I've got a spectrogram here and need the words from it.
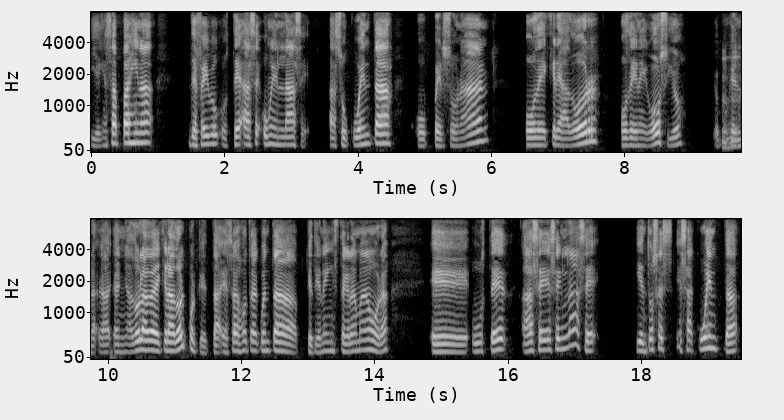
y en esa página de Facebook usted hace un enlace a su cuenta o personal o de creador o de negocio, porque Ujú. la- añado la de creador porque está- esa es otra cuenta que tiene Instagram ahora, eh, usted hace ese enlace y entonces esa cuenta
